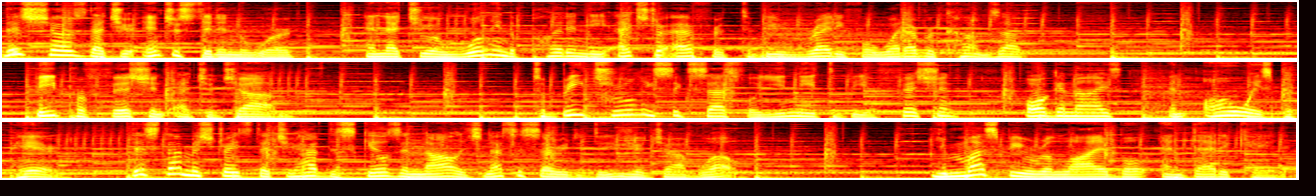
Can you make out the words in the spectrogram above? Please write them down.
This shows that you're interested in the work and that you are willing to put in the extra effort to be ready for whatever comes up. Be proficient at your job. To be truly successful, you need to be efficient, organized, and always prepared. This demonstrates that you have the skills and knowledge necessary to do your job well. You must be reliable and dedicated,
